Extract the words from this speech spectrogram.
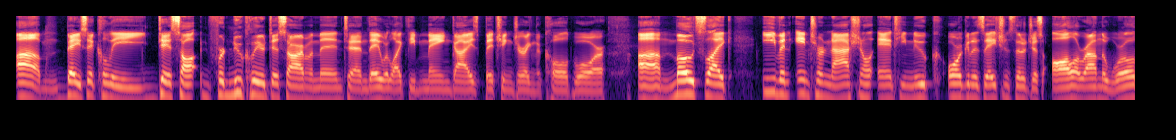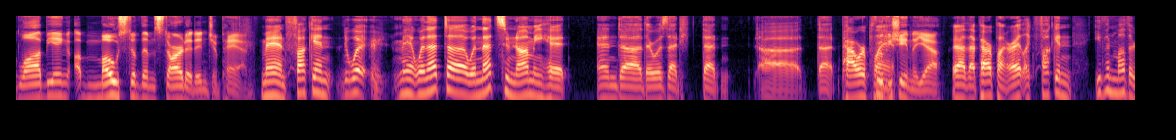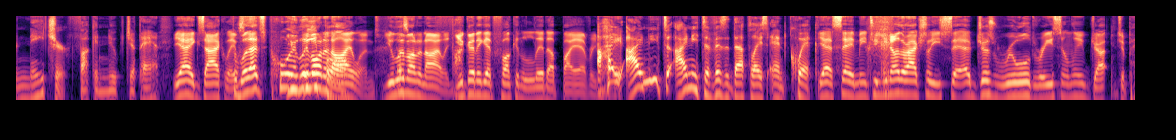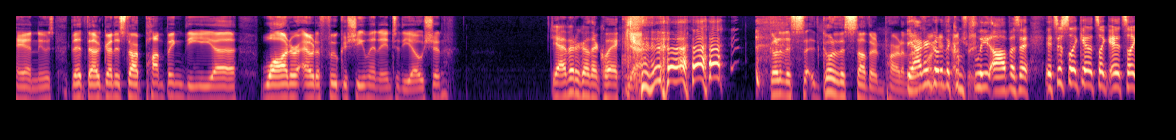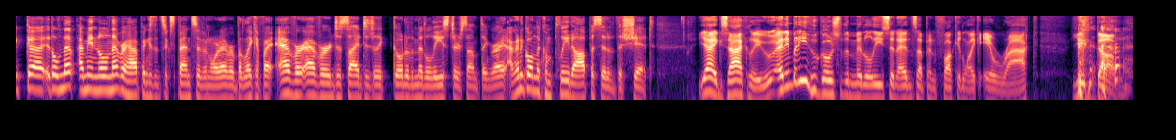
um basically dis for nuclear disarmament and they were like the main guys bitching during the Cold War. um, most like even international anti-nuke organizations that are just all around the world lobbying uh, most of them started in japan Man, fucking wh- man, when that uh, when that tsunami hit and uh, there was that that uh, that power plant. fukushima yeah Yeah, that power plant, right? Like fucking even Mother Nature fucking nuked Japan. yeah exactly Those well that's poor you live on an island you live on an island you're gonna get fucking lit up by everybody I I need to I need to visit that place and quick. Yeah, say Me too. You know, they're actually just ruled recently, Japan news, that they're going to start pumping the uh, water out of Fukushima and into the ocean. Yeah, I better go there quick. Yeah. Go to the go to the southern part of the Yeah, I'm gonna go to the country. complete opposite. It's just like it's like it's like uh, it'll never. I mean, it'll never happen because it's expensive and whatever. But like, if I ever ever decide to like go to the Middle East or something, right? I'm gonna go on the complete opposite of the shit. Yeah, exactly. Anybody who goes to the Middle East and ends up in fucking like Iraq, you're dumb.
